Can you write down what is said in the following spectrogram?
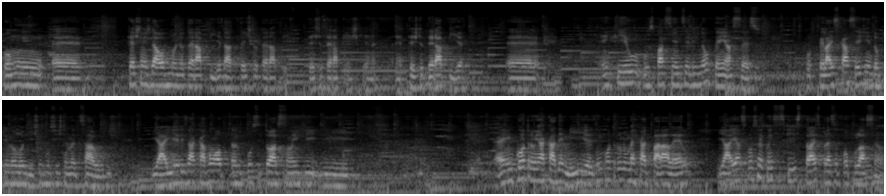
como é, questões da hormonioterapia, da testoterapia, testoterapia acho que é, né? É, é, em que o, os pacientes eles não têm acesso pela escassez de endocrinologistas no sistema de saúde. E aí eles acabam optando por situações de. de é, encontram em academias, encontram no mercado paralelo, e aí as consequências que isso traz para essa população.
